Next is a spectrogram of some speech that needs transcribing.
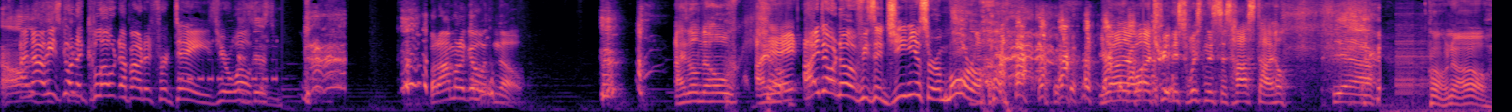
Oh, And now he's going to gloat about it for days. You're welcome. this- But I'm gonna go with no. I don't know. I Okay, I don't know if he's a genius or a moron. don't. Your Honor, I want to treat this witness as hostile. Yeah. Oh no.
